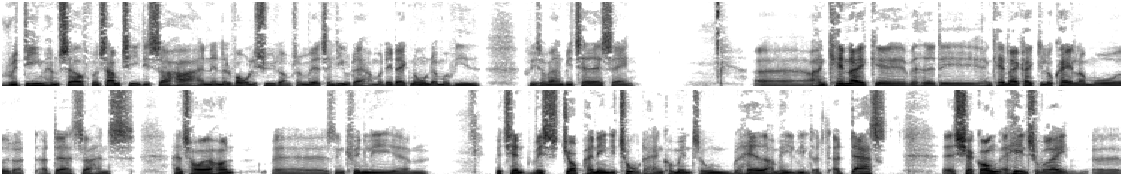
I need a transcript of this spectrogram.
redeem himself, men samtidig så har han en alvorlig sygdom, som er ved at tage livet af ham, og det er der ikke nogen, der må vide, fordi så vil han blive taget af sagen. Uh, og han kender ikke, uh, hvad hedder det, han kender ikke rigtig lokalområdet, og, og der er så hans, hans højre hånd, uh, sådan en kvindelig Uh, betjent, hvis job han egentlig tog, da han kom ind, så hun havde ham helt vildt. Og, og deres øh, jargon er helt suveræn, øh,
